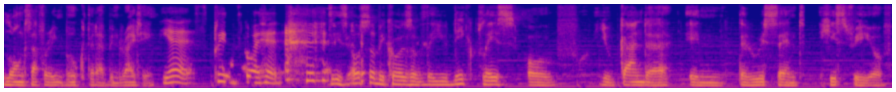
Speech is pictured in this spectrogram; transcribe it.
long suffering book that I've been writing. Yes, please go ahead. it is also because of the unique place of Uganda in the recent history of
